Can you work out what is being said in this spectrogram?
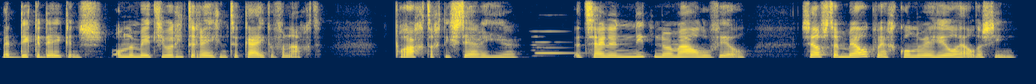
met dikke dekens, om de meteorietenregen te kijken vannacht. Prachtig die sterren hier. Het zijn er niet normaal hoeveel. Zelfs de melkweg konden we heel helder zien.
